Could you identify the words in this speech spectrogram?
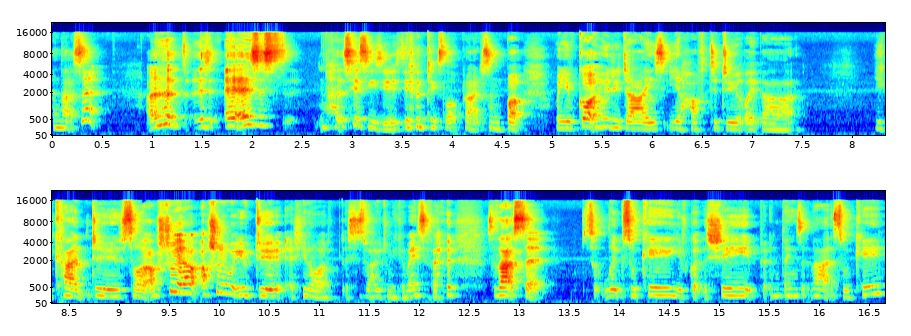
And that's it. And it is it's, it's easy it takes a lot of practicing but when you've got hooded eyes you have to do it like that. You can't do so I'll show you I'll show you what you do if you know this is how to make a mess of it. So that's it. So it looks okay you've got the shape and things like that it's okay.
